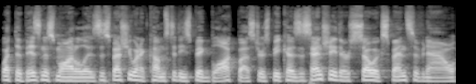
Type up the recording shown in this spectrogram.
what the business model is, especially when it comes to these big blockbusters, because essentially they're so expensive now.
